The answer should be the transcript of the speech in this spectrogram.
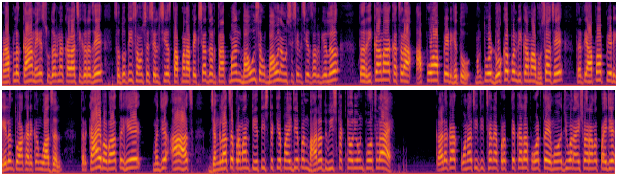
पण आपलं काम हे सुधारणा काळाची गरज आहे. सदोतीस अंश सेल्सिअस तापमानापेक्षा जर तापमान बावन्न बावन्न अंश सेल्सिअसवर गेलं तर रिकामा कचरा आपोआप पेट घेतो. मग तो डोकं पण रिकामा भुसाच आहे. तर ते आपोआप पेट घेलं आणि तो हा कार्यक्रम वाचल तर काय बाबा तर हे म्हणजे आज जंगलाचं प्रमाण तेहतीस टक्के पाहिजे पण भारत वीस टक्क्यावर येऊन पोहोचला आहे कळलं का? कोणाचीच इच्छा नाही. प्रत्येकाला वाटतंय मग जीवन ऐश्वर्यामत पाहिजे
